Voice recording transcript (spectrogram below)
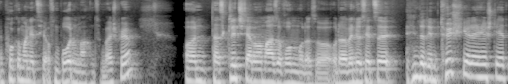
ein Pokémon jetzt hier auf dem Boden machen zum Beispiel. Und das glitscht ja aber mal so rum oder so. Oder wenn du es jetzt äh, hinter dem Tisch hier, der hier steht,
